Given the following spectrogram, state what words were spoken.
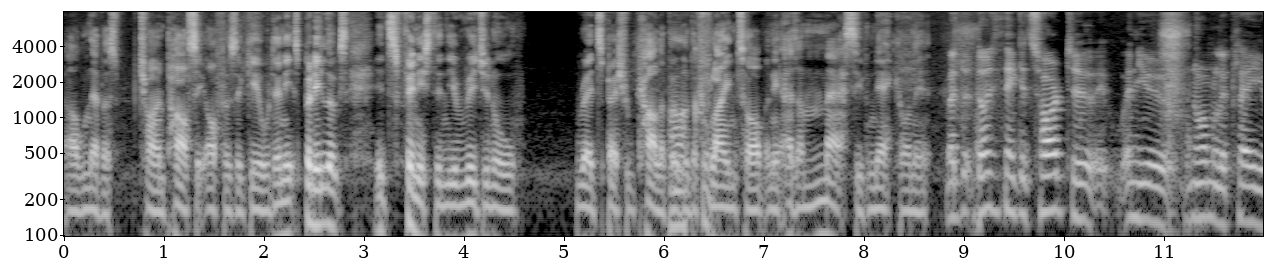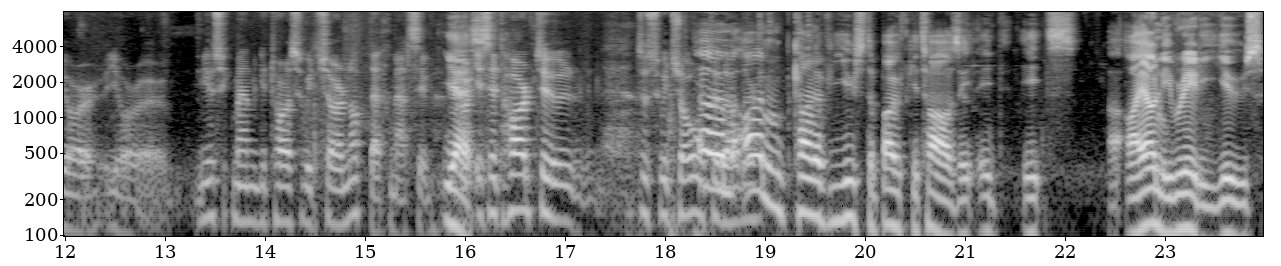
I'll never try and pass it off as a guild, and it's but it looks it's finished in the original red special color, but Oh, with a flame top, and it has a massive neck on it. But don't you think it's hard to when you normally play your your uh, Music Man guitars, which are not that massive? Yes. Is it hard to to switch over to Um, the other? I'm kind of used to both guitars. It, it it's I only really use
